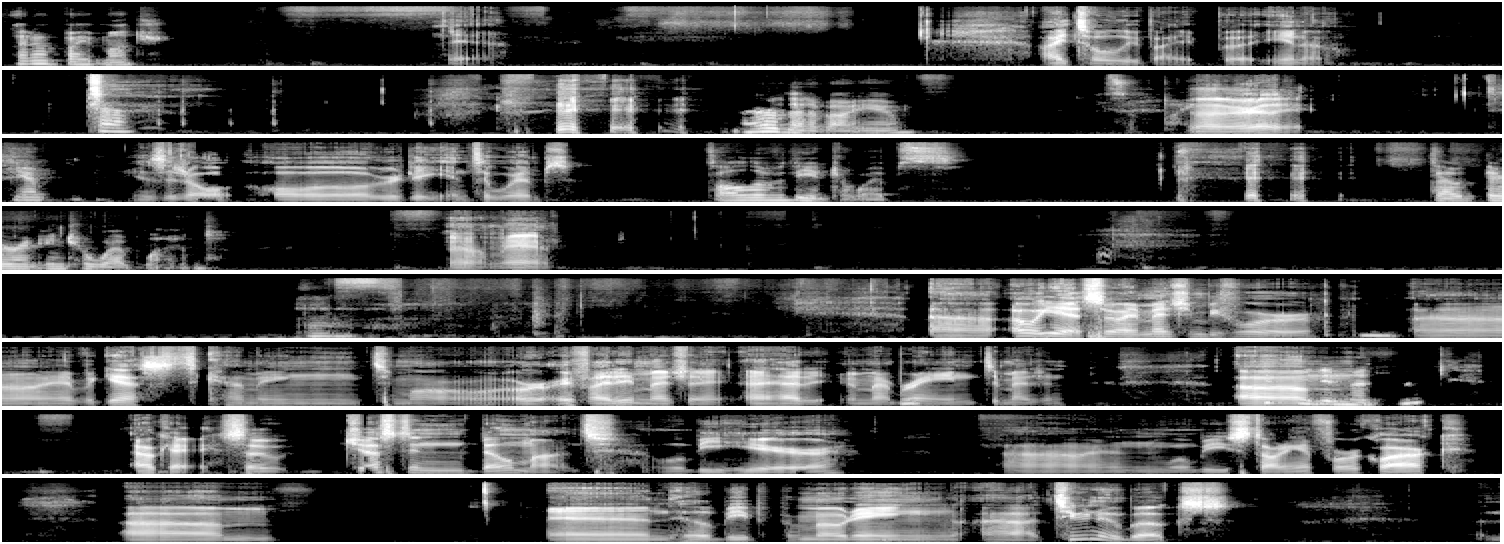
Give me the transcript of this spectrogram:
I don't bite much. Yeah, I totally bite, but you know. I heard that about you. He's a bite. Oh, really? Yep. Is it all all over the interwebs? It's all over the interwebs. It's out there in interweb land. Oh man. Uh, Uh, oh yeah, so I mentioned before, uh, I have a guest coming tomorrow, or if I didn't mention it, I had it in my brain to mention. Um, didn't mention it. Okay, so Justin Belmont will be here, uh, and we'll be starting at four o'clock. Um, and he'll be promoting uh, two new books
